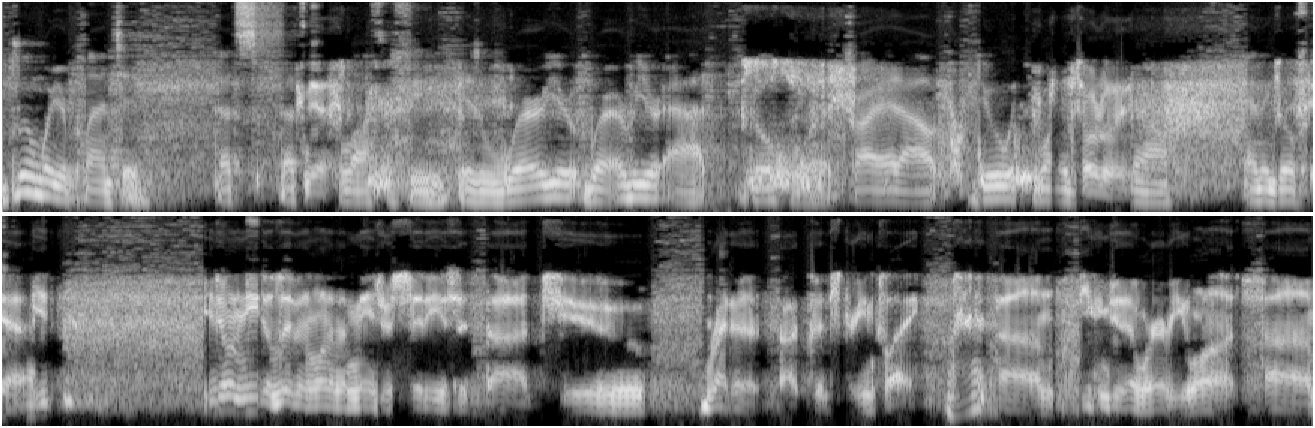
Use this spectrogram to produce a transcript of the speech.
bloom where you're planted. That's that's Yeah. the philosophy. Is where you're wherever you're at, go for it, try it out, do what you want to Totally. do now, and then go for Yeah, it. You, don't need to live in one of the major cities uh, to write a, a good screenplay. Um, you can do that wherever you want. Um,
